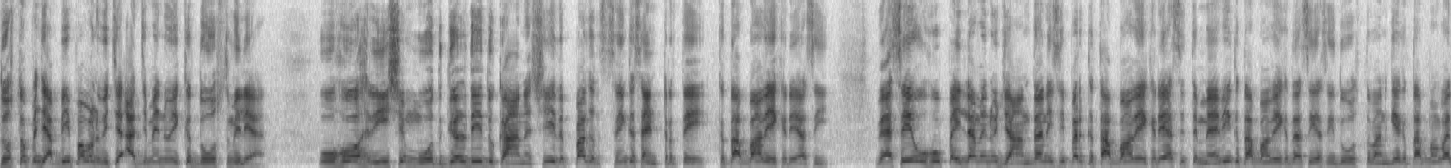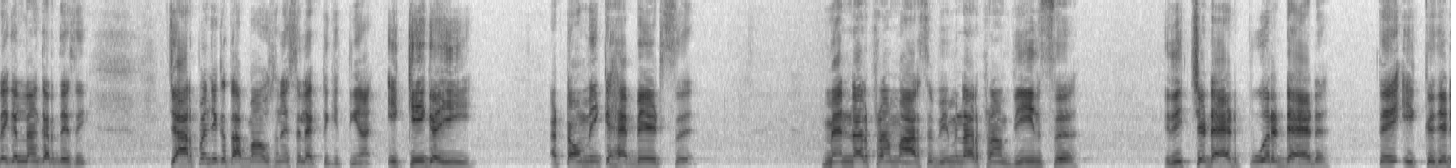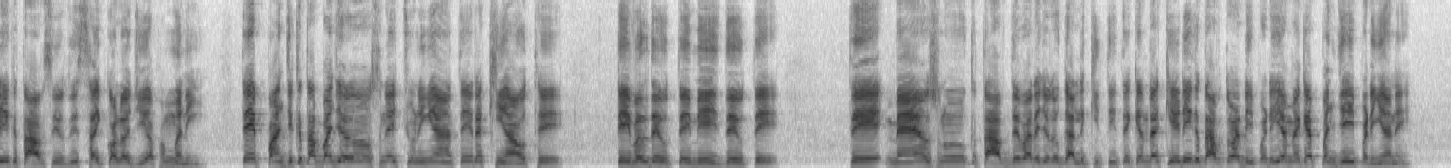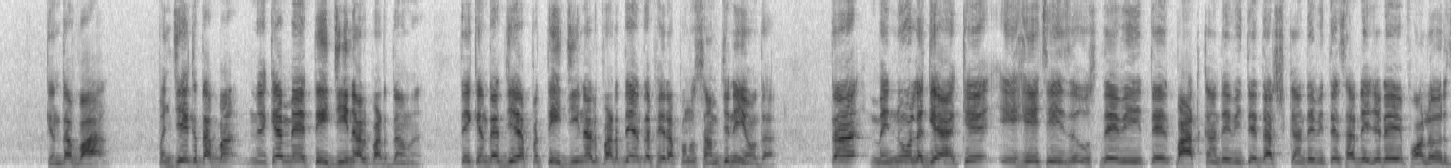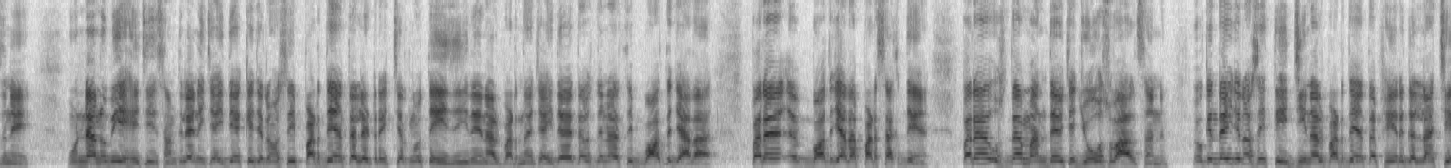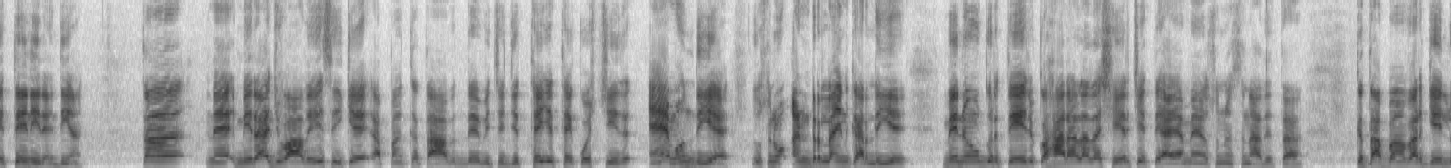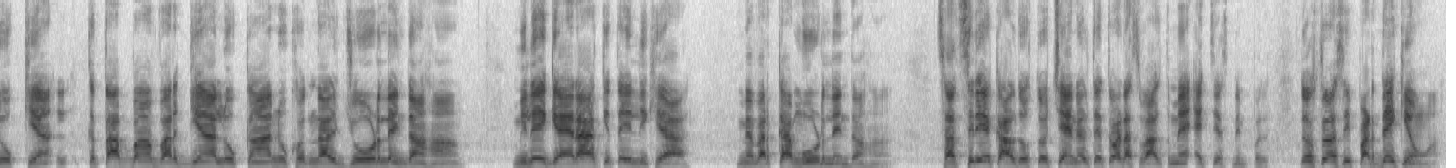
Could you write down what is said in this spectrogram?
ਦੋਸਤੋ, ਪੰਜਾਬੀ ਭਵਨ ਵਿੱਚ ਅੱਜ ਮੈਨੂੰ ਇੱਕ ਦੋਸਤ ਮਿਲਿਆ। ਉਹ ਹਰੀਸ਼ ਮੋਦਗਲ ਦੀ ਦੁਕਾਨ ਸ਼ਹੀਦ ਭਗਤ ਸਿੰਘ ਸੈਂਟਰ ਤੇ ਕਿਤਾਬਾਂ ਵੇਖ ਰਿਹਾ ਸੀ। ਵੈਸੇ ਉਹ ਪਹਿਲਾਂ ਮੈਨੂੰ ਜਾਣਦਾ ਨਹੀਂ ਸੀ, ਪਰ ਕਿਤਾਬਾਂ ਵੇਖ ਰਿਹਾ ਸੀ ਤੇ ਮੈਂ ਵੀ ਕਿਤਾਬਾਂ ਵੇਖਦਾ ਸੀ। ਅਸੀਂ ਦੋਸਤ ਬਣ ਗਏ ਕਿਤਾਬਾਂ ਬਾਰੇ ਗੱਲਾਂ ਕਰਦੇ ਸੀ। ਚਾਰ ਪੰਜ ਕਿਤਾਬਾਂ ਉਸਨੇ ਸਿਲੈਕਟ ਕੀਤੀਆਂ। ਇੱਕੀ ਗਈ atomic habits men are from Mars women are from Venus rich dad poor dad ਤੇ ਇੱਕ ਜਿਹੜੀ ਕਿਤਾਬ ਸੀ ਉਸਦੀ ਸਾਈਕੋਲੋਜੀ ਆਫ ਮਨੀ ਤੇ ਪੰਜ ਕਿਤਾਬਾਂ ਜਦੋਂ ਉਸਨੇ ਚੁਣੀਆਂ ਤੇ ਰੱਖੀਆਂ ਉੱਥੇ, ਟੇਬਲ ਦੇ ਉੱਤੇ, ਮੇਜ਼ ਦੇ ਉੱਤੇ, ਤੇ ਮੈਂ ਉਸ ਨੂੰ ਕਿਤਾਬ ਦੇ ਬਾਰੇ ਜਦੋਂ ਗੱਲ ਕੀਤੀ ਤੇ ਕਹਿੰਦਾ, ਕਿਹੜੀ ਕਿਤਾਬ ਤੁਹਾਡੀ ਪੜ੍ਹੀ ਆ? ਮੈਂ ਕਿਹਾ, ਪੰਜੇ ਹੀ ਪੜ੍ਹੀਆਂ ਨੇ। ਕਹਿੰਦਾ, ਵਾਹ, ਪੰਜੇ ਕਿਤਾਬਾਂ। ਮੈਂ ਕਿਹਾ, ਮੈਂ ਤੇਜ਼ੀ ਨਾਲ ਪੜ੍ਹਦਾ ਹਾਂ ਤੇ ਕਹਿੰਦਾ, ਜੇ ਆਪਾਂ ਤੇਜ਼ੀ ਨਾਲ ਪੜ੍ਹਦੇ ਹਾਂ ਤਾਂ ਫਿਰ ਆਪਾਂ ਨੂੰ ਸਮਝ ਨਹੀਂ ਆਉਂਦਾ। ਤਾਂ ਮੈਨੂੰ ਲੱਗਿਆ ਕਿ ਇਹ ਚੀਜ਼ ਉਸ ਦੇ ਵੀ ਤੇ ਪਾਠਕਾਂ ਦੇ ਵੀ ਤੇ ਦਰਸ਼ਕਾਂ ਦੇ ਵੀ ਤੇ ਸਾਡੇ ਜਿਹੜੇ ਫਾਲੋਅਰਸ ਨੇ, ਉਹਨਾਂ ਨੂੰ ਵੀ ਇਹ ਚੀਜ਼ ਸਮਝ ਲੈਣੀ ਚਾਹੀਦੀ ਹੈ ਕਿ ਜਦੋਂ ਅਸੀਂ ਪੜ੍ਹਦੇ ਹਾਂ ਤਾਂ ਲਿਟਰੇਚਰ ਨੂੰ ਤੇਜ਼ੀ ਦੇ ਨਾਲ ਪੜ੍ਹਨਾ ਚਾਹੀਦਾ ਹੈ ਤਾਂ ਉਸ ਦੇ ਨਾਲ ਅਸੀਂ ਬਹੁਤ ਜ਼ਿਆਦਾ, ਪਰ ਬਹੁਤ ਜ਼ਿਆਦਾ ਪੜ੍ਹ ਸਕਦੇ ਹਾਂ। ਪਰ ਉਸ ਦਾ ਮਨ ਦੇ ਵਿੱਚ ਜੋ ਸਵਾਲ ਸਨ, ਉਹ ਕਹਿੰਦਾ ਜੀ ਜਦੋਂ ਅਸੀਂ ਤੇਜ਼ੀ ਨਾਲ ਪੜ੍ਹਦੇ ਹਾਂ ਤਾਂ ਫਿਰ ਗੱਲਾਂ ਚੇਤੇ ਨਹੀਂ ਰਹਿੰਦੀਆਂ। ਤਾਂ ਮੈਂ, ਮੇਰਾ ਜਵਾਬ ਇਹ ਸੀ ਕਿ ਆਪਾਂ ਕਿਤਾਬ ਦੇ ਵਿੱਚ ਜਿੱਥੇ ਜਿੱਥੇ ਕੁਝ ਚੀਜ਼ ਅਹਿਮ ਹੁੰਦੀ ਹੈ ਉਸ ਨੂੰ ਅੰਡਰਲਾਈਨ ਕਰ ਲਈਏ। ਮੈਨੂੰ ਗੁਰਤੇਜ ਕੁਹਾਰਾ ਵਾਲਾ ਦਾ ਸ਼ੇਰ ਚੇਤੇ ਆਇਆ, ਮੈਂ ਉਸ ਨੂੰ ਸੁਣਾ ਦਿੱਤਾ। ਕਿਤਾਬਾਂ ਵਰਗੇ ਲੋਕਿਆਂ, ਕਿਤਾਬਾਂ ਵਰਗਿਆਂ ਲੋਕਾਂ ਨੂੰ ਖੁਦ ਨਾਲ ਜੋੜ ਲੈਂਦਾ ਹਾਂ। ਮਿਲੇ ਗਹਿਰਾ ਕਿਤੇ ਲਿਖਿਆ, ਮੈਂ ਵਰਕਾ ਮੋੜ ਲੈਂਦਾ ਹਾਂ। ਸਤਿ ਸ੍ਰੀ ਅਕਾਲ ਦੋਸਤੋ, ਚੈਨਲ ਤੇ ਤੁਹਾਡਾ ਸਵਾਗਤ, ਮੈਂ ਐਚ ਐਸ ਡਿੰਪਲ ਦੋਸਤੋ, ਅਸੀਂ ਪੜ੍ਹਦੇ ਕਿਉਂ ਆ?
